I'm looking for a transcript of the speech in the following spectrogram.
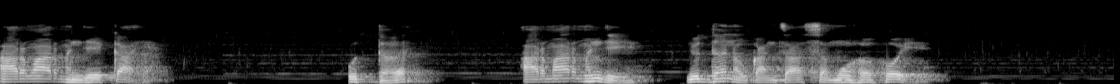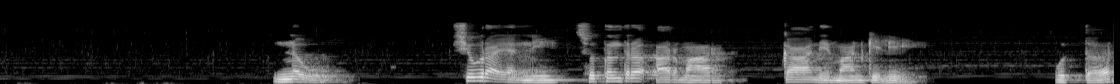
आरमार म्हणजे काय? उत्तर आरमार म्हणजे युद्धनौकांचा समूह होय. नऊ शिवरायांनी स्वतंत्र आरमार का निर्माण केले? उत्तर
